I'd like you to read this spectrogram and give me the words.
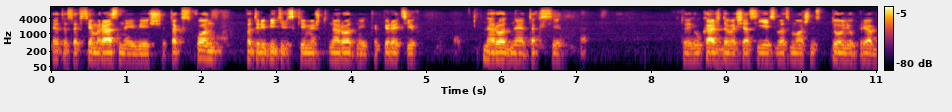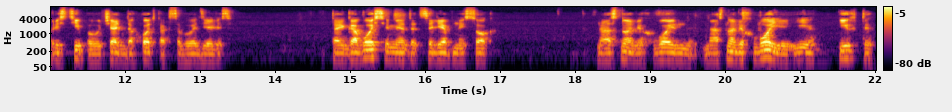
это совсем разные вещи. Таксфон, потребительский международный кооператив, народное такси. То есть у каждого сейчас есть возможность долю приобрести, получать доход как совладелец. Тайга-8 это целебный сок – на основе, хвой, на основе хвои и пихты,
